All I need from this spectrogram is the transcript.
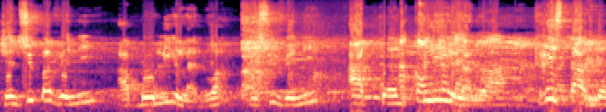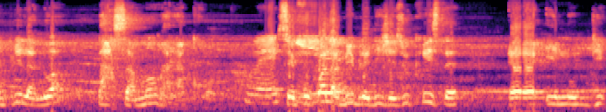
je ne suis pas venu abolir la loi, je suis venu accomplir, Accomplir la la loi. loi. Christ a accompli la loi par sa mort à la croix. Ouais, C'est qui- pourquoi la Bible dit Jésus-Christ, euh, il, nous dit-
